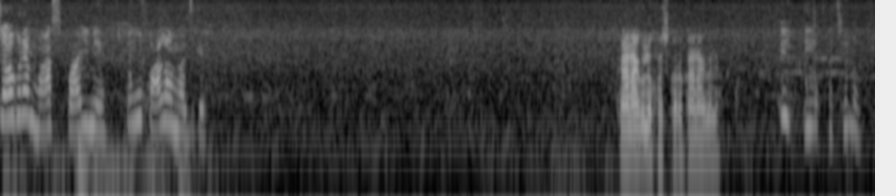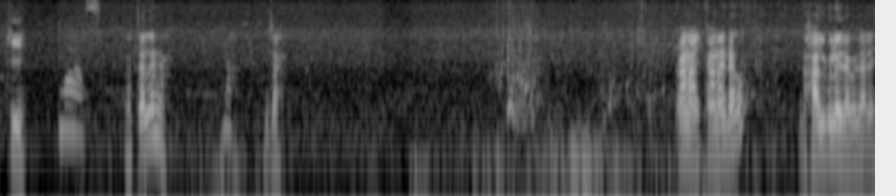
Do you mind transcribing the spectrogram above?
চাওয়া করে মাছ পাইনি তবু পালাম আজকে। কানাগুলো খোঁজ করো কানাগুলো। এই এই একটা ছিল। কি? মাছ। ধরতে না? না। যা। কানাই কানাই দেখো। ঘালগুলোই দেখো জালে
